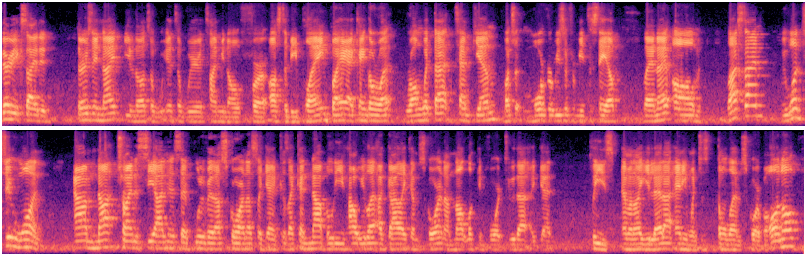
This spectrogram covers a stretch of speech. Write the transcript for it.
Very excited Thursday night, even though it's a it's a weird time, you know, for us to be playing. But hey, I can't go wrong with that. 10 p.m. Much more of a reason for me to stay up late at night. Um, last time we won two one. I'm not trying to see Angel Sepulveda score on us again because I cannot believe how we let a guy like him score, and I'm not looking forward to that again. Please, Emmanuel Aguilera, anyone, just don't let him score. But all in all,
